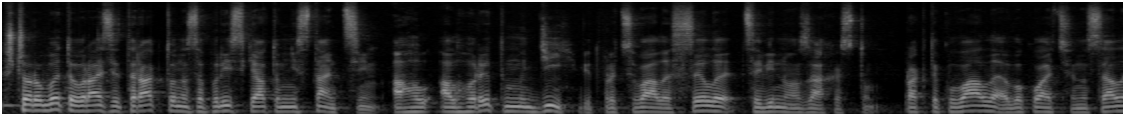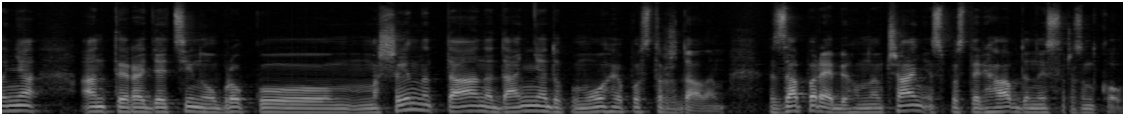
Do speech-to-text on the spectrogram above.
Що робити у разі теракту на Запорізькій атомній станції? Ал- Алгоритм дій відпрацювали сили цивільного захисту, практикували евакуацію населення, антирадіаційну обробку машин та надання допомоги постраждалим. За перебігом навчань спостерігав Денис Розенков.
